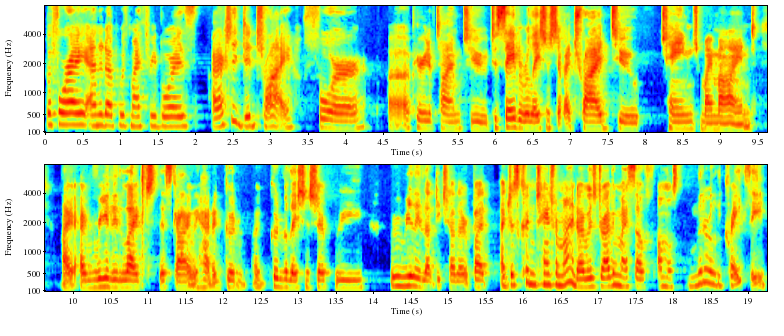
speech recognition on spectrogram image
before I ended up with my three boys, I actually did try for a period of time to to save a relationship. I tried to change my mind. I, I really liked this guy. We had a good a good relationship. We we really loved each other, but I just couldn't change my mind. I was driving myself almost literally crazy,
